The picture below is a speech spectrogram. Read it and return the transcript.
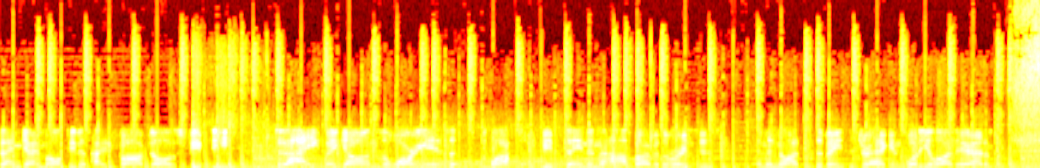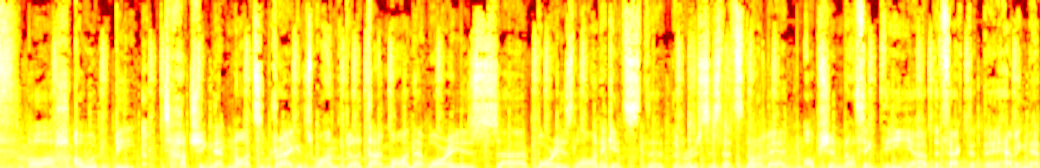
same game multi that paid five dollars fifty. Today we're going the Warriors plus fifteen and a half over the Roosters, and the Knights to beat the Dragons. What do you like there, Adam? Oh, I wouldn't be touching that Knights and Dragons one, but I don't mind that Warriors uh, Warriors line against the, the Roosters. That's not a bad option. I think the uh, the fact that they're having that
